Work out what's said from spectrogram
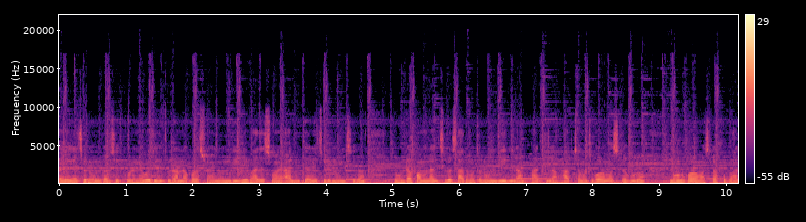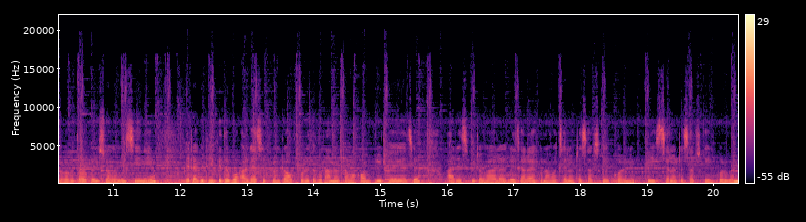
হয়ে গেছে, নুনটাও চেক করে নেব। যেহেতু রান্না করার সময় নুন দিইনি, ভাজার সময় আলু দেওয়ার এঁচড়ে নুন ছিল। নুনটা কম লাগছিল, স্বাদ মতো নুন দিয়ে দিলাম। আর দিলাম হাফ চামচ গরম মশলাগুলো নুন, গরম মশলা খুব ভালোভাবে তরকারির সঙ্গে মিশিয়ে নিয়ে এটাকে ঢেকে দেবো আর গ্যাসের ফ্লেমটা অফ করে দেবো। রান্নাটা আমার কমপ্লিট হয়ে গেছে। আর রেসিপিটা ভালো লাগলে যারা এখন আমার চ্যানেলটা সাবস্ক্রাইব করেনি, প্লিজ চ্যানেলটা সাবস্ক্রাইব করবেন।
